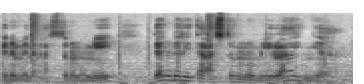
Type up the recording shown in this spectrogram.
fenomena astronomi, dan berita astronomi lainnya.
